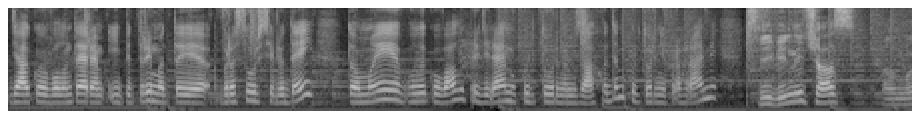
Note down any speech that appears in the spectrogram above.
дякую волонтерам і підтримати в ресурсі людей, то ми велику увагу приділяємо культурним заходам, культурній програмі. Свій вільний час ми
